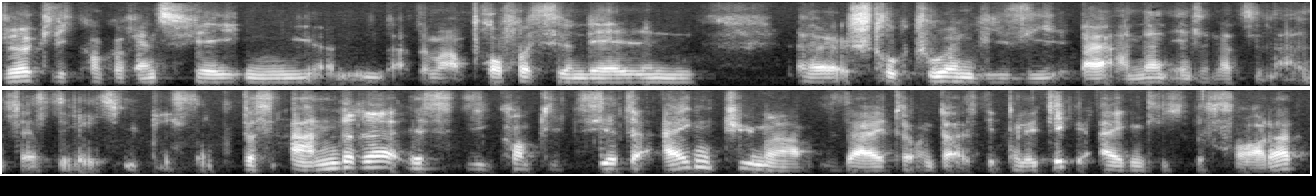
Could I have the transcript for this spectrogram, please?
wirklich konkurrenzfähigen, also mal professionellen äh, Strukturen, wie sie bei anderen internationalen Festivals üblich sind. Das andere ist die komplizierte Eigentümerseite und da ist die Politik eigentlich gefordert.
